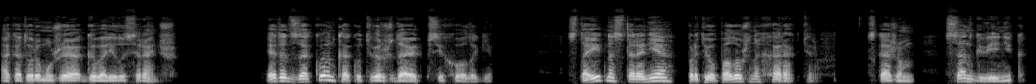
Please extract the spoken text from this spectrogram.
о котором уже говорилось раньше. Этот закон, как утверждают психологи, стоит на стороне противоположных характеров. Скажем, сангвиник,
